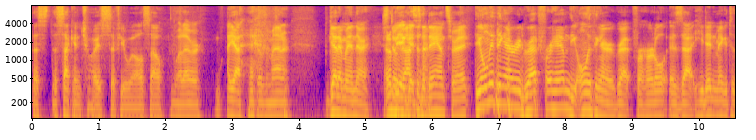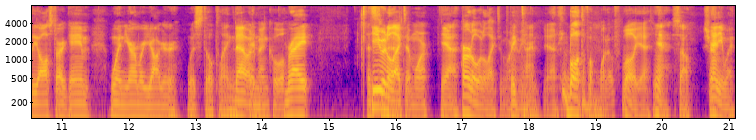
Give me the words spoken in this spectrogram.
the the second choice, if you will. So whatever. Yeah, doesn't matter. Get him in there. It'll Still be a good to time. the dance, right? The only thing I regret for him, the only thing I regret for Hertl is that he didn't make it to the All Star game when Jaromir Jagr was still playing. That would have been cool, right? That's he would have liked it more. Yeah, Hertl would have liked it more. Big I mean. time. Yeah, I think both of them would have. Well, yeah, yeah. So sure. anyway,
